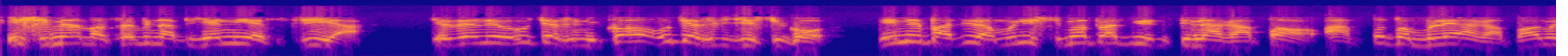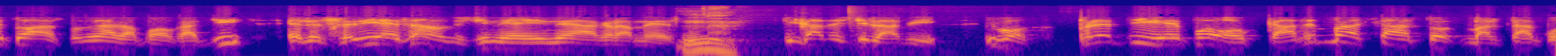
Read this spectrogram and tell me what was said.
Η σημαία μας πρέπει να πηγαίνει ευθεία. Και δεν είναι ούτε εθνικό ούτε εθνικιστικό. Είναι η πατρίδα μου, είναι η σημαία πρέπει την αγαπάω. Αυτό το μπλε αγαπάω με το άσπρο, δεν αγαπάω κάτι. Ελευθερία εθάνωτη είναι οι νέα γραμμές. Ναι. Την κάθε συλλαβή. Λοιπόν, πρέπει η ΕΠΟ, ο κάθε Μαρτάκο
